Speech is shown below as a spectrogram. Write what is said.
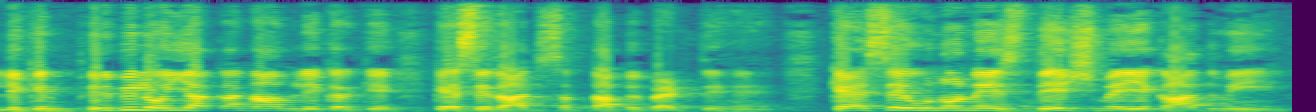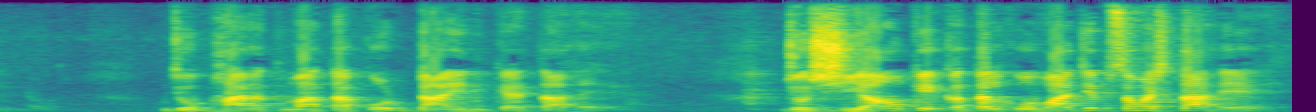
लेकिन फिर भी लोहिया का नाम लेकर के कैसे राज सत्ता पे बैठते हैं? कैसे उन्होंने इस देश में एक आदमी जो भारत माता को डाइन कहता है जो शियाओं के कत्ल को वाजिब समझता है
